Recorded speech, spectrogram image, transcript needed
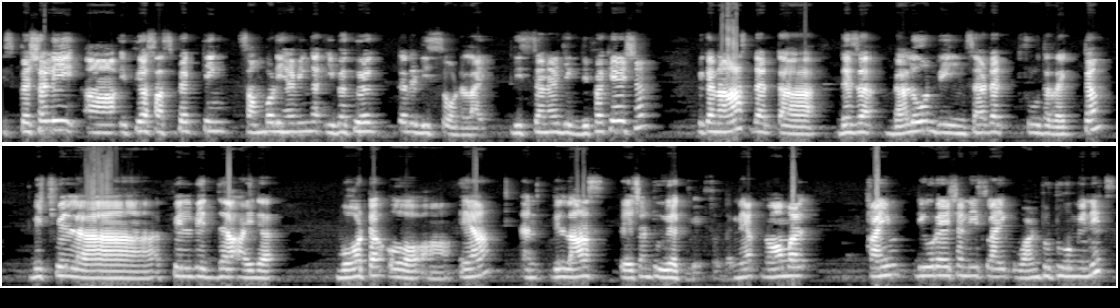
especially uh, if you are suspecting somebody having an evacuatory disorder like dyssynergic defecation, we can ask that uh, there's a balloon we inserted through the rectum which will uh, fill with the either water or uh, air and will ask patient to evacuate. So the normal time duration is like 1 to 2 minutes.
